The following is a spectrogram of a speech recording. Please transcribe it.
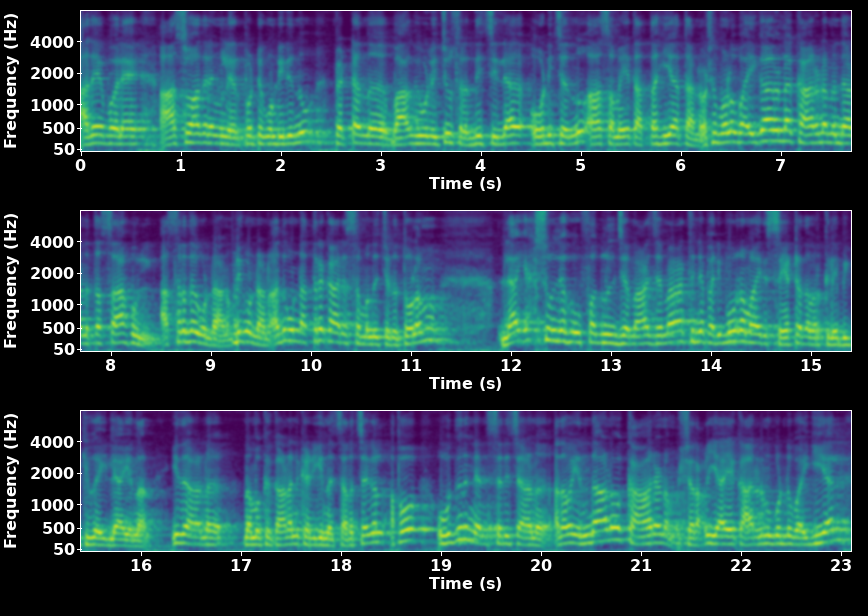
അതേപോലെ ആസ്വാദനങ്ങൾ ഏർപ്പെട്ടുകൊണ്ടിരുന്നു. പെട്ടെന്ന് ബാങ്ക് വിളിച്ചു ശ്രദ്ധിച്ചില്ല ഓടിച്ചെന്നു. ആ സമയത്ത് അത്തഹിയാത്താണ്. പക്ഷെ നമ്മൾ വൈകാനുള്ള കാരണം എന്താണ്? തസാഹുൽ അശ്രദ്ധ കൊണ്ടാണ് മടി കൊണ്ടാണ്. അതുകൊണ്ട് അത്തരക്കാരെ സംബന്ധിച്ചിടത്തോളം ജമാഅത്തിന്റെ പരിപൂർണമായ ഒരു സേട്ടത് അവർക്ക് ലഭിക്കുകയില്ല എന്നാണ്. ഇതാണ് നമുക്ക് കാണാൻ കഴിയുന്ന ചർച്ചകൾ. അപ്പോൾ ഉതിറിനനുസരിച്ചാണ് അഥവാ എന്താണോ കാരണം ഷറിയായ കാരണം കൊണ്ട് വൈകിയാൽ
